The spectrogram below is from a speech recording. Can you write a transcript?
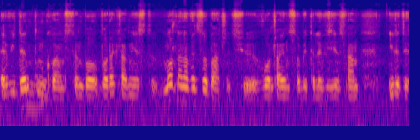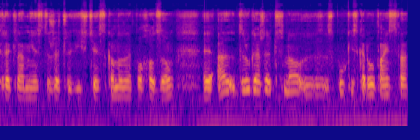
ewidentnym kłamstwem, bo, bo reklam jest, można nawet zobaczyć, włączając sobie telewizję Trwam, ile tych reklam jest rzeczywiście, skąd one pochodzą. A druga rzecz, no, spółki Skarbu Państwa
